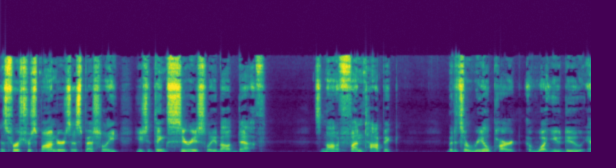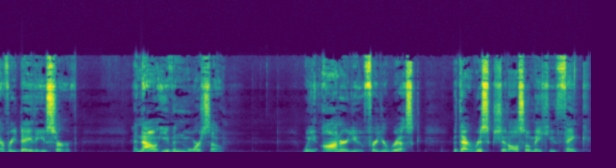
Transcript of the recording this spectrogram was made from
As first responders, especially, you should think seriously about death. It's not a fun topic, but it's a real part of what you do every day that you serve. And now, even more so. We honor you for your risk, but that risk should also make you think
